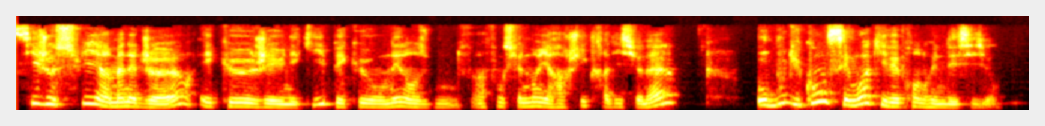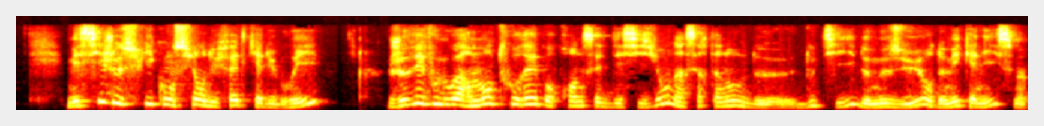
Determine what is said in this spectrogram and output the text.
Si je suis un manager et que j'ai une équipe et qu'on est dans un fonctionnement hiérarchique traditionnel, au bout du compte, c'est moi qui vais prendre une décision. Mais si je suis conscient du fait qu'il y a du bruit, je vais vouloir m'entourer pour prendre cette décision d'un certain nombre d'outils, de mesures, de mécanismes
